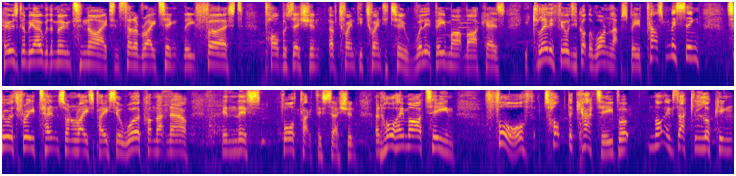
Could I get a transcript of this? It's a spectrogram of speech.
who's going to be over the moon tonight and celebrating the first pole position of 2022. Will it be Marc Marquez? He clearly feels he's got the one lap speed, perhaps missing two or three tenths on race pace. He'll work on that now in this fourth practice session. And Jorge Martin, fourth, top Ducati, but not exactly looking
